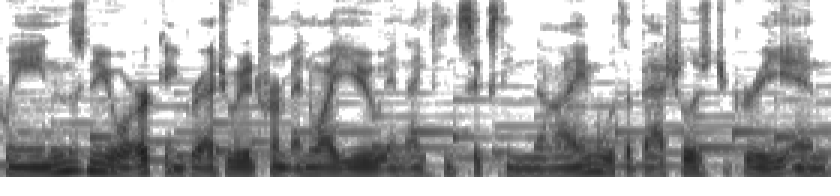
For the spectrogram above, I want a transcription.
Queens, New York, and graduated from NYU in 1969 with a bachelor's degree in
